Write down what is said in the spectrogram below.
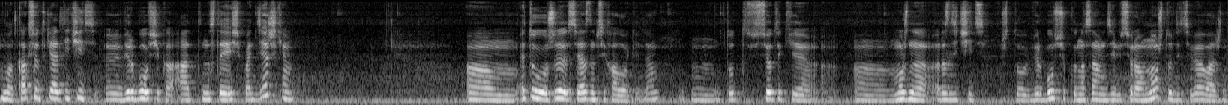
Вот, как все-таки отличить э, вербовщика от настоящей поддержки? Эм, это уже связано с психологией. Да? Тут все-таки э, можно различить, что вербовщику на самом деле все равно, что для тебя важно.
